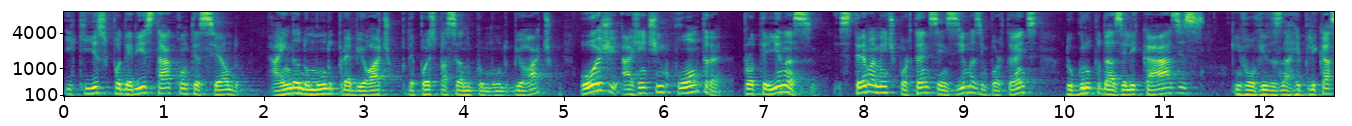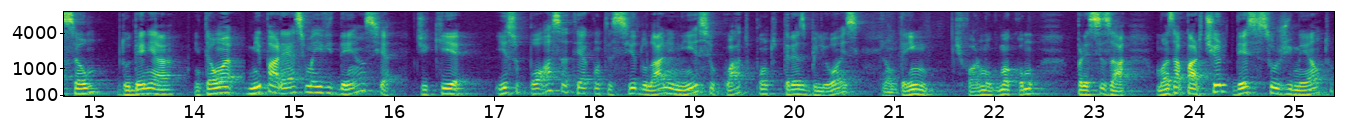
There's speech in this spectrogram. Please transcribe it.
e que isso poderia estar acontecendo ainda no mundo pré-biótico, depois passando para o mundo biótico, hoje a gente encontra proteínas extremamente importantes, enzimas importantes do grupo das helicases envolvidas na replicação do DNA. Então é, me parece uma evidência de que isso possa ter acontecido lá no início, 4,3 bilhões, não tem de forma alguma como precisar. Mas a partir desse surgimento,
